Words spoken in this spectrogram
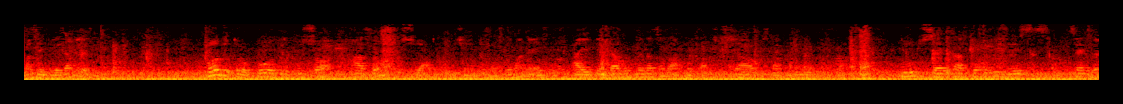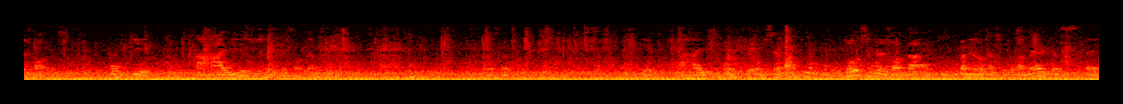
Mas a empresa é a mesma. Quando trocou, trocou só razão social, aí tem que a documentação lá, contrato social, serve para todos esses CNPJs. Porque a raiz do CNPJ é a. A raiz pode observar que todo o CNPJ da Companhia de Locação das Américas é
